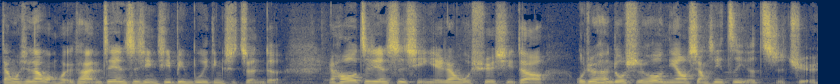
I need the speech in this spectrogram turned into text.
当我现在往回看，这件事情其实并不一定是真的。然后这件事情也让我学习到。我觉得很多时候你要相信自己的直觉，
